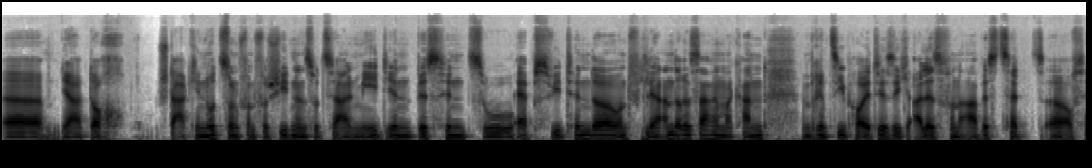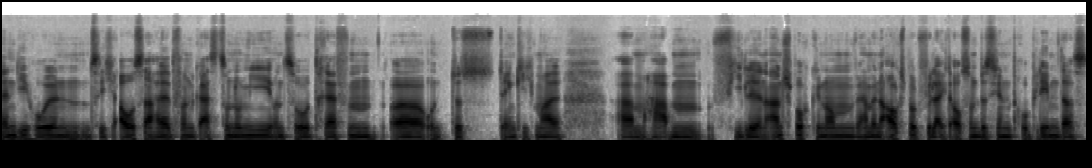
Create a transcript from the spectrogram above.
äh, ja doch starke Nutzung von verschiedenen sozialen Medien bis hin zu Apps wie Tinder und viele andere Sachen. Man kann im Prinzip heute sich alles von A bis Z äh, aufs Handy holen, sich außerhalb von Gastronomie und so treffen. Äh, und das, denke ich mal, ähm, haben viele in Anspruch genommen. Wir haben in Augsburg vielleicht auch so ein bisschen ein Problem, dass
